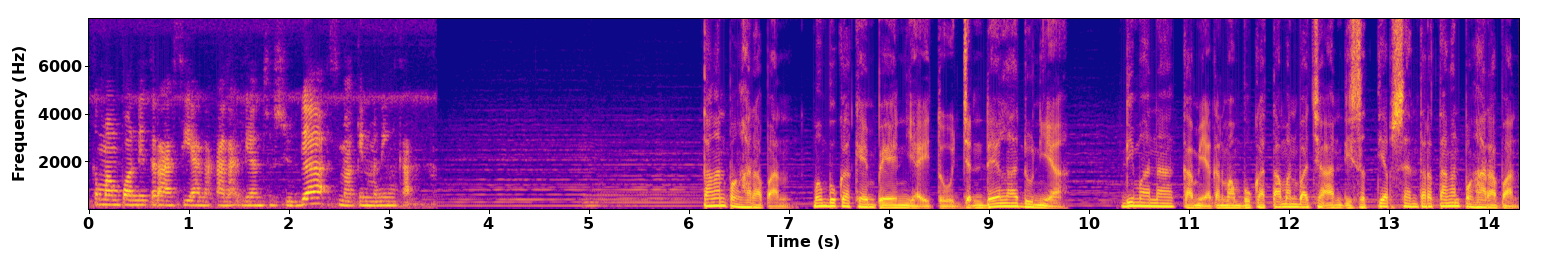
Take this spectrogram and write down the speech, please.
kemampuan literasi anak-anak di Ansus juga semakin meningkat. Tangan Pengharapan membuka kampanye yaitu Jendela Dunia di mana kami akan membuka taman bacaan di setiap senter Tangan Pengharapan.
